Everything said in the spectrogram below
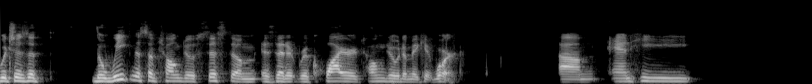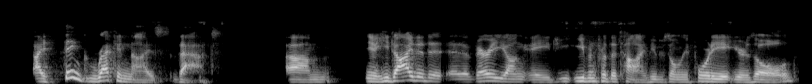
which is that the weakness of Chongjo's system is that it required Chongjo to make it work. Um, and he, I think, recognized that. Um, you know, he died at a, at a, very young age, even for the time. He was only 48 years old.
